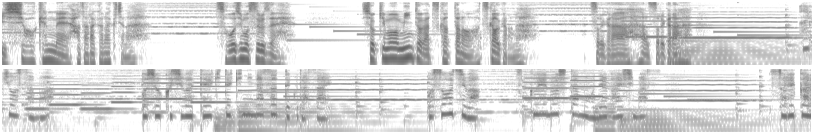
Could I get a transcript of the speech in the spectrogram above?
一生懸命働かなくちゃな。掃除もするぜ。食器もミントが使ったのを使うからな。それからそれからあ行様お食事は定期的になさってください。お掃除は机の下もお願いします。それから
